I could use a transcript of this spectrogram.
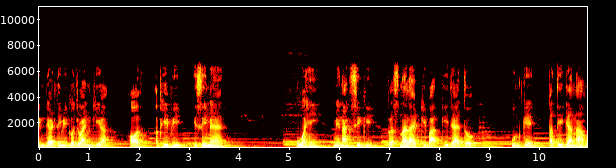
इंडिया टीवी को ज्वाइन किया और अभी भी इसी में है। वहीं मीनाक्षी की पर्सनल लाइफ की बात की जाए तो उनके पति का नाम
